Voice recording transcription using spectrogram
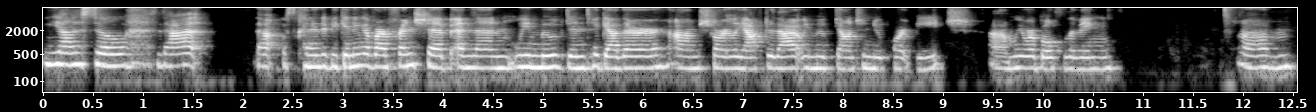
yeah. So that that was kind of the beginning of our friendship. And then we moved in together um, shortly after that. We moved down to Newport Beach. Um, we were both living um,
